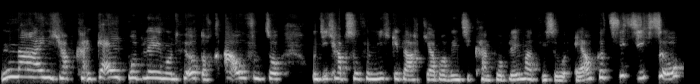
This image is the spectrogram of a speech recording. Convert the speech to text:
nein, ich habe kein Geldproblem und hör doch auf und so. Und ich habe so für mich gedacht, ja, aber wenn sie kein Problem hat, wieso ärgert sie sich so?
